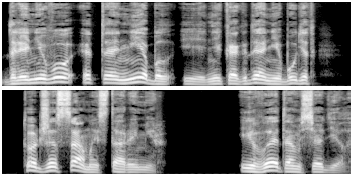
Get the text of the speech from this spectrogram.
для него это не был и никогда не будет тот же самый старый мир. И в этом все дело.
